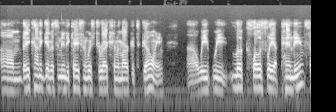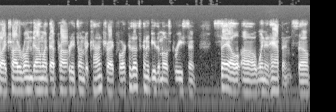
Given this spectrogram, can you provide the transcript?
Um, they kind of give us an indication which direction the market's going. Uh, we we look closely at pending, so I try to run down what that property's under contract for because that's going to be the most recent sale uh, when it happens. So,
